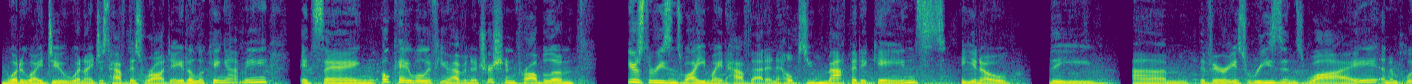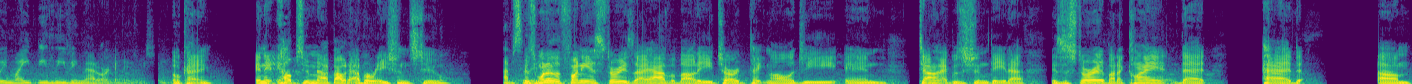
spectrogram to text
what do i do when i just have this raw data looking at me? It's saying okay well if you have an attrition problem here's the reasons why you might have that and it helps you map it against you know the um, the various reasons why an employee might be leaving that organization. Okay, and it helps you map out aberrations too. absolutely Because one of the funniest stories I have about HR technology and talent acquisition data is a story about a client that had um,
